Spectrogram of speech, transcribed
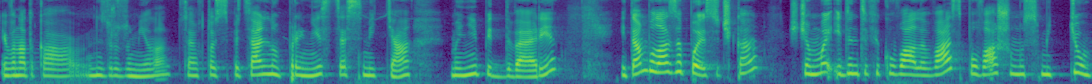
І вона така незрозуміла. Це хтось спеціально приніс це сміття мені під двері. І там була записочка, що ми ідентифікували вас по вашому сміттю.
